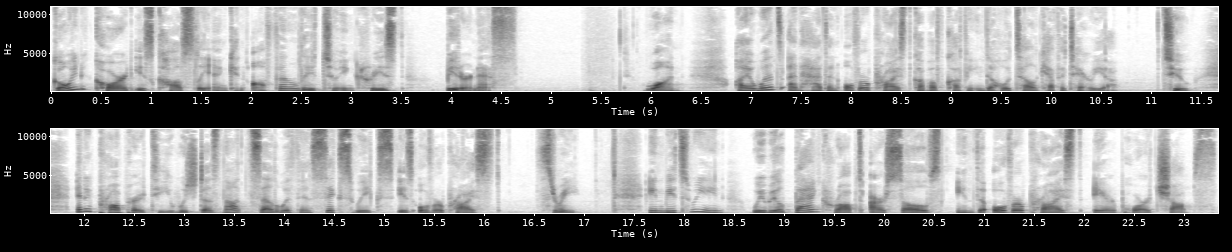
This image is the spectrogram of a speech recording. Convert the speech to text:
Going to court is costly and can often lead to increased bitterness. 1. I went and had an overpriced cup of coffee in the hotel cafeteria. 2. Any property which does not sell within 6 weeks is overpriced. 3. In between, we will bankrupt ourselves in the overpriced airport shops.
